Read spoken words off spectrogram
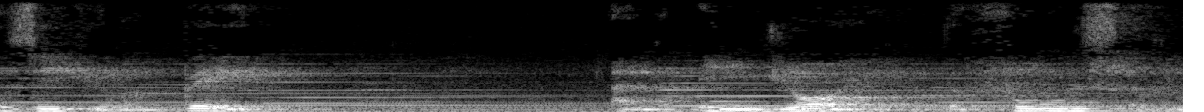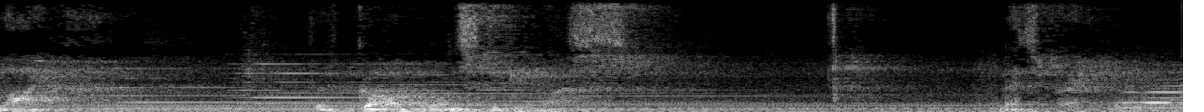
Ezekiel, obey and enjoy the fullness of life that God wants to give us. Let's pray.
